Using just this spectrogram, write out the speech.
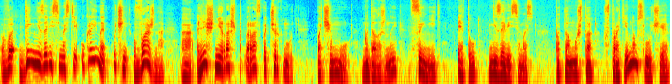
в День независимости Украины очень важно а, лишний раз, раз подчеркнуть, почему мы должны ценить эту независимость. Потому что в противном случае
